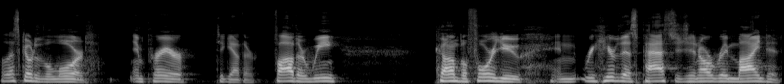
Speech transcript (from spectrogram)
Well, let's go to the Lord in prayer together. Father, we come before you and hear this passage and are reminded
